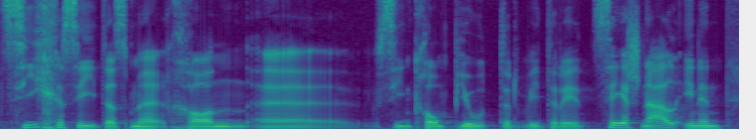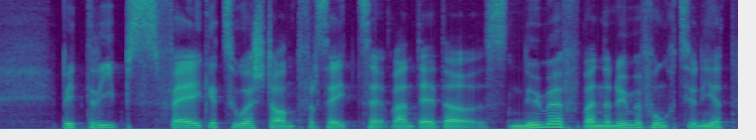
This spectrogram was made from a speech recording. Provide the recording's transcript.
sicher sein will, dass man kann, äh, seinen Computer wieder sehr schnell in einen betriebsfähigen Zustand versetzen, wenn der das nicht mehr, wenn er nicht mehr funktioniert,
